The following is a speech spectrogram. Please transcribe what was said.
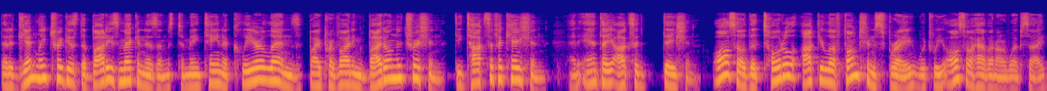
that it gently triggers the body's mechanisms to maintain a clear lens by providing vital nutrition, detoxification, and antioxidant also, the Total Ocular Function Spray, which we also have on our website,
